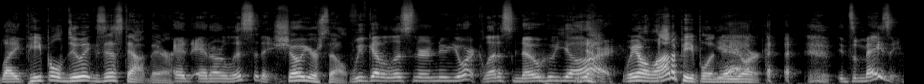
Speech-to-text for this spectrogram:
like People do exist out there. and, and are listening Show yourself. we've got a listener in new york let us know who you Yeah, are we have a lot of people in Yeah. New York. it's amazing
